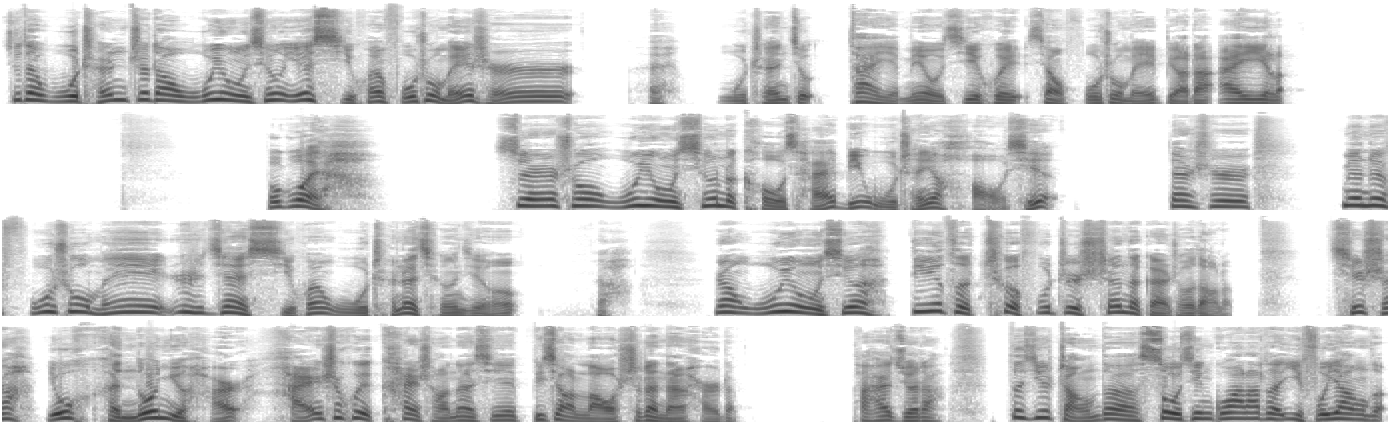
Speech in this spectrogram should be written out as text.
就在武臣知道吴永兴也喜欢福寿梅时，哎，武臣就再也没有机会向福寿梅表达爱意了。不过呀，虽然说吴永兴的口才比武臣要好些，但是面对福寿梅日渐喜欢武臣的情景啊。让吴永兴啊第一次彻肤至深的感受到了，其实啊有很多女孩还是会看上那些比较老实的男孩的。他还觉得自己长得瘦筋瓜拉的一副样子，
